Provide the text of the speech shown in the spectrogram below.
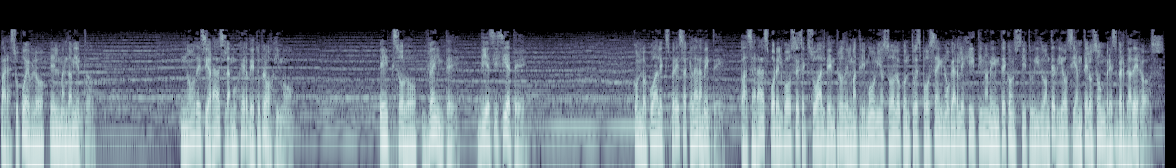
para su pueblo, el mandamiento. No desearás la mujer de tu prójimo. Éxodo 20. 17 con lo cual expresa claramente, pasarás por el goce sexual dentro del matrimonio solo con tu esposa en hogar legítimamente constituido ante Dios y ante los hombres verdaderos.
